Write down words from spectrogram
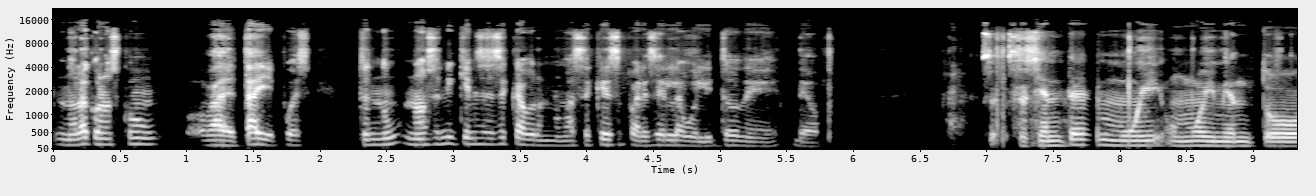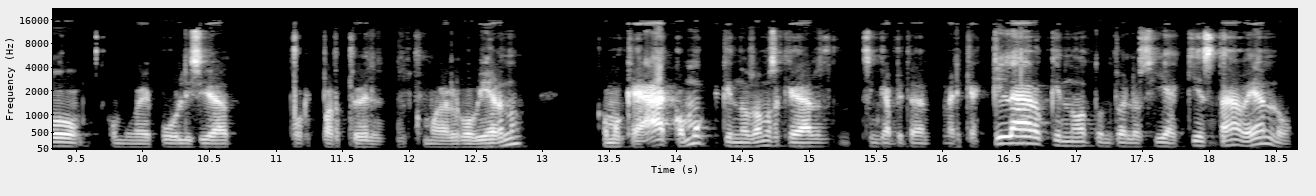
no la conozco a detalle, pues. Entonces, no, sé ni quién es ese cabrón, nomás sé que se parece el abuelito de, de Op. Se, siente muy un movimiento como de publicidad por parte del, como del gobierno. Como que, ah, ¿cómo que nos vamos a quedar sin Capitán América? Claro que no, tontuelo, sí, aquí está, véanlo.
